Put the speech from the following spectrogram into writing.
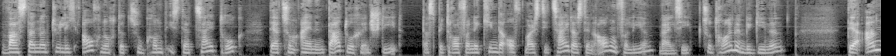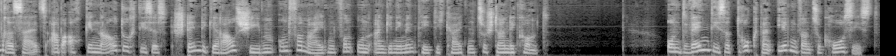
Was dann natürlich auch noch dazu kommt, ist der Zeitdruck, der zum einen dadurch entsteht, dass betroffene Kinder oftmals die Zeit aus den Augen verlieren, weil sie zu träumen beginnen, der andererseits aber auch genau durch dieses ständige Rausschieben und Vermeiden von unangenehmen Tätigkeiten zustande kommt. Und wenn dieser Druck dann irgendwann zu groß ist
